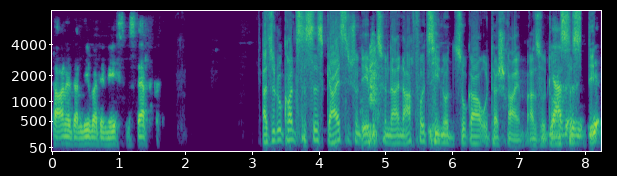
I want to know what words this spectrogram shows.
plane dann lieber den nächsten Step. Also du konntest es geistig und emotional nachvollziehen und sogar unterschreiben. Also du ja, hast es. Wir,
